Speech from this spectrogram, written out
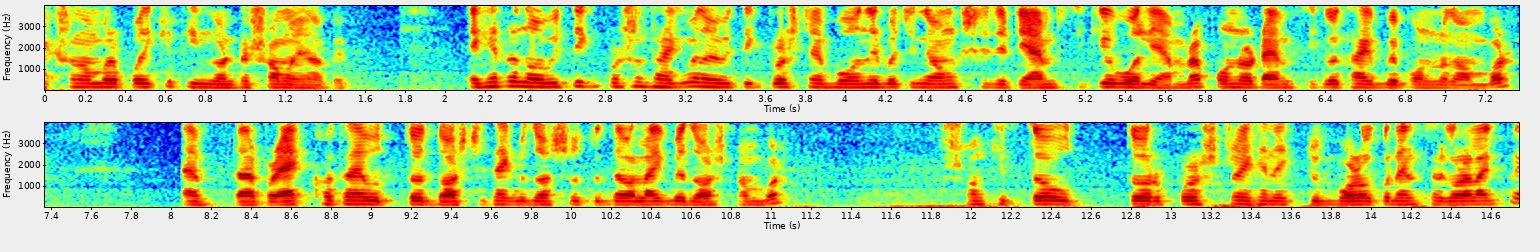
একশো নম্বর পরীক্ষা তিন ঘণ্টা সময় হবে। এক্ষেত্রে নৈতিক প্রশ্ন থাকবে নৈতিক প্রশ্নে বহু নির্বাচনী অংশে যেটি এমসিকিউ বলি আমরা, পনেরোটা এমসিকিউ থাকবে, পনেরো নম্বর। তারপর এক কথায় উত্তর, দশটি থাকবে, দশটি উত্তর দেওয়া লাগবে, দশ নম্বর। সংক্ষিপ্ত উত্তর প্রশ্ন এখানে একটু বড় করে অ্যান্সার করা লাগবে,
